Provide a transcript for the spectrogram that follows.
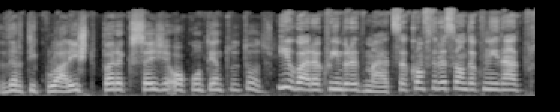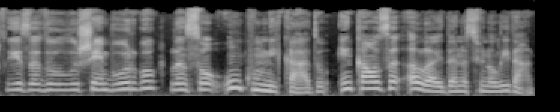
de articular isto para que seja ao contento de todos. E agora, Coimbra de Matos, a Confederação da Comunidade Portuguesa do Luxemburgo lançou um comunicado em causa a lei da nacionalidade.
